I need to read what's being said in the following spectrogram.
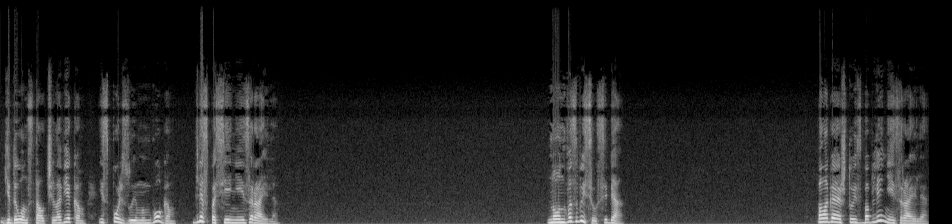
Гидеон стал человеком, используемым Богом для спасения Израиля. Но он возвысил себя, полагая, что избавление Израиля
